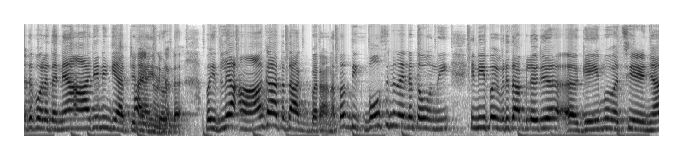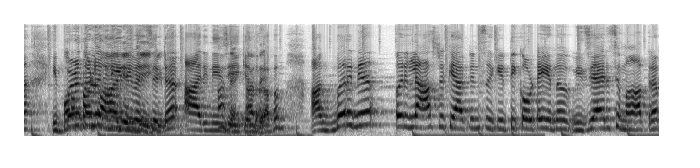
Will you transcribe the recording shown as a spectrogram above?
അതുപോലെ തന്നെ ആര്യനും ക്യാപ്റ്റൻ ആയിട്ടുണ്ട്. അപ്പൊ ഇതിൽ ആകാത്തത് അക്ബറാണ്. അപ്പൊ ബിഗ് ബോസിന് തന്നെ തോന്നി ഇനിയിപ്പോ ഇവർ തമ്മിലൊരു ഒരു ഗെയിം വെച്ച് കഴിഞ്ഞാൽ ഇപ്പോഴത്തെ രീതി വെച്ചിട്ട് ആര്യനെ ജയിക്കത്തുള്ളൂ അപ്പം അക്ബറിന് ഒരു ലാസ്റ്റ് ക്യാപ്റ്റൻസി കിട്ടിക്കോട്ടെ എന്ന് വിചാരിച്ച് മാത്രം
